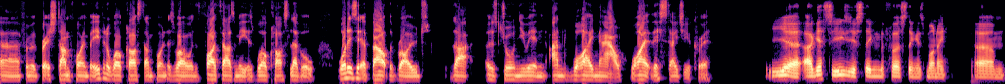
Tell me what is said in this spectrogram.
uh, from a British standpoint, but even a world class standpoint as well, with the 5,000 meters world class level. What is it about the road that has drawn you in, and why now? Why at this stage of your career? Yeah, I guess the easiest thing, the first thing is money. Um,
